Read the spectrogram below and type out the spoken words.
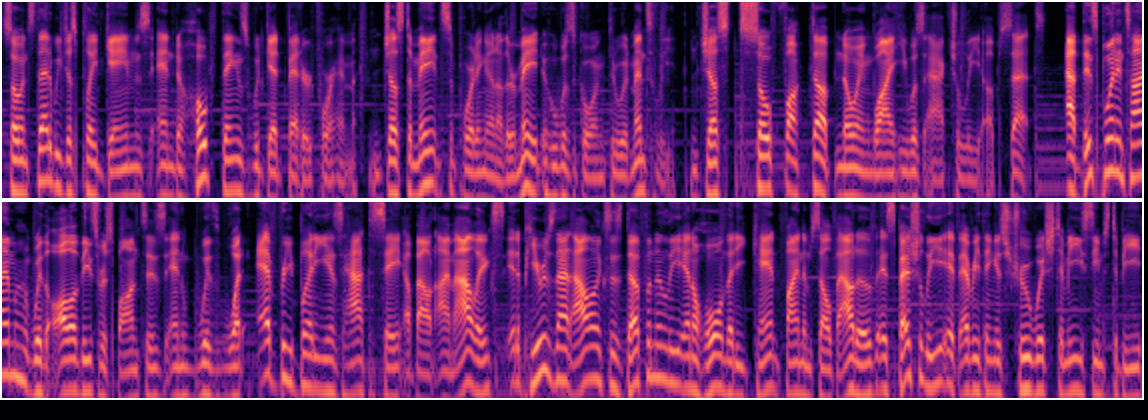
So instead, we just played games and hoped things would get better for him. Just a mate supporting another mate who was going through it mentally. Just so fucked up knowing why he was actually upset. At this point in time, with all of these responses and with what everybody has had to say about I'm Alex, it appears that Alex is definitely in a hole that he can't find himself out of, especially if everything is true, which to me seems to be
